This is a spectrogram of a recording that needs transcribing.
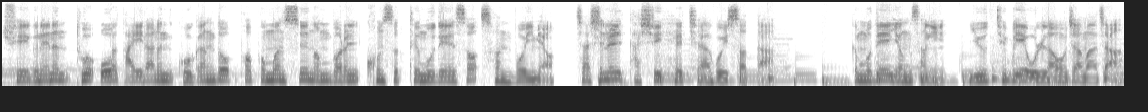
최근에는 두 오다이라는 고강도 퍼포먼스 넘버를 콘서트 무대에서 선보이며 자신을 다시 해체하고 있었다. 그 무대 영상이 유튜브에 올라오자마자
